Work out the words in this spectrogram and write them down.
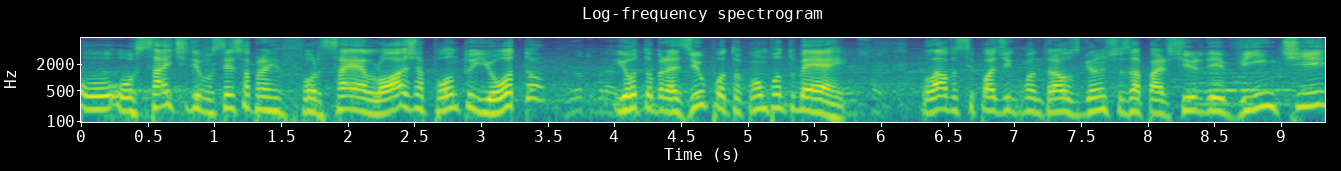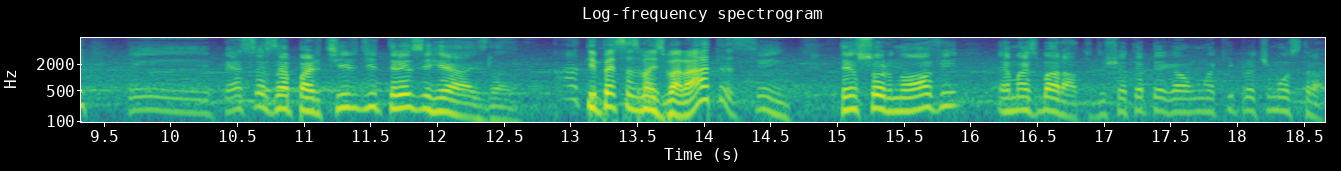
O, o, site de vocês, só para reforçar, é loja.ioto.iotobrasil.com.br. Lá você pode encontrar os ganchos a partir de 20... Tem peças a partir de 13 reais lá. Ah, tem peças mais baratas? Sim. Tensor 9 é mais barato. Deixa eu até pegar um aqui para te mostrar.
